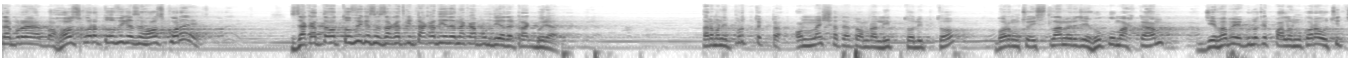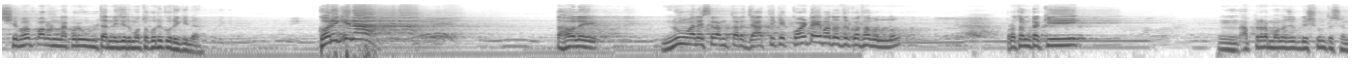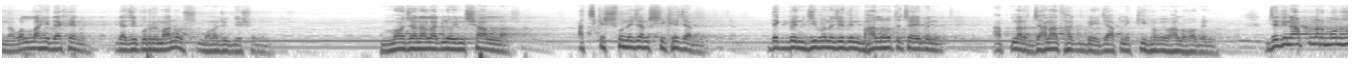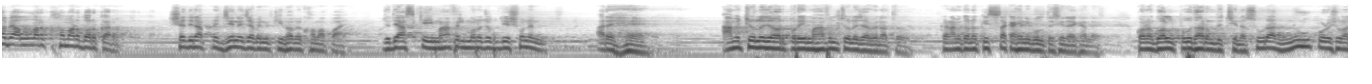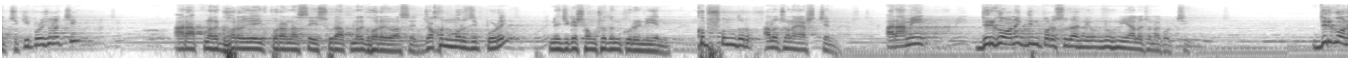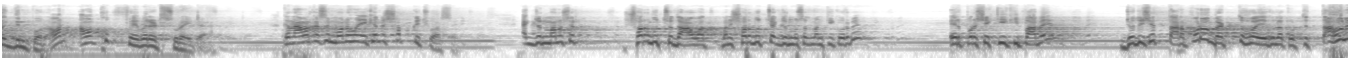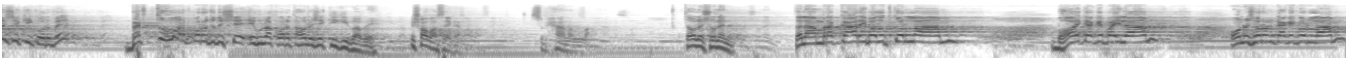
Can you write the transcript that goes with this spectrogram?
তারপরে হজ করার তৌফিক আছে, হজ করে? জাকাত দেওয়ার তৌফিক আছে, জাকাত কি টাকা দিয়ে দেয় না কাপড় দিয়ে দেয়, ট্রাক ভরা তার মানে প্রত্যেকটা অন্যায়ের সাথে তো আমরা লিপ্ত লিপ্ত বরঞ্চ ইসলামের যে হুকুম, আহকাম, যেভাবে এগুলোকে পালন করা উচিত, সেভাবে পালন না করে উল্টা নিজের মতো করে করি কিনা? করি কিনা? তাহলে নূ আলাইসালাম তার জাতিকে কয়টা ইবাদতের কথা বলল? প্রথমটা কি? আপনারা মনোযোগ দিয়ে শুনতেছেন না। ওয়াল্লাহি, দেখেন, গাজীপুরের মানুষ, মনোযোগ দিয়ে শুনুন। মজা না লাগল, ইনশাআল্লাহ। আজকে শুনে যান, শিখে যান। দেখবেন জীবনে যেদিন ভালো হতে চাইবেন, আপনার জানা থাকবে যে আপনি কীভাবে ভালো হবেন। যেদিন আপনার মনে হবে আল্লাহর ক্ষমার দরকার, সেদিন আপনি জেনে যাবেন কীভাবে ক্ষমা পায়। যদি আজকে এই মাহফিল মনোযোগ দিয়ে শোনেন, আরে হ্যাঁ আমি চলে যাওয়ার পরে এই মাহফিল চলে যাবে না তো। কারণ আমি কোনো কিস্সা কাহিনী বলতেছি না এখানে, কোনো গল্প উদাহরণ দিচ্ছি না। সুরা নু পড়ে শোনাচ্ছি। কি পড়ে শোনাচ্ছি? আর আপনার ঘরে এই কোরআন আছে, এই সুরা আপনার ঘরেও আছে। যখন মর্জি পড়ে নিজেকে সংশোধন করে নিয়েন। খুব সুন্দর আলোচনায় আসছেন। আর আমি দীর্ঘ অনেক দিন পরে সুরা নুহ নিয়ে আলোচনা করছি। দীর্ঘ অনেক দিন পর। আমার আমার খুব ফেভারেট সুরা এটা। কারণ আমার কাছে মনে হয় এখানে সব কিছু আছে। একজন মানুষের সর্বোচ্চ দাওয়াত মানে সর্বোচ্চ একজন মুসলমান কি করবে? এরপরে সে কি কি পাবে? যদি সে তারপরেও ব্যর্থ হয় এগুলা করতে, তাহলে সে কি করবে? ব্যর্থ হওয়ার পরও যদি সে এগুলা করে, তাহলে সে কি কি পাবে? সব আছে এখানে। আল্লাহ তাহলে শোনেন, তাহলে আমরা কার ইবাদত করলাম? ভয় কাকে পাইলাম? অনুসরণ কাকে করলাম?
